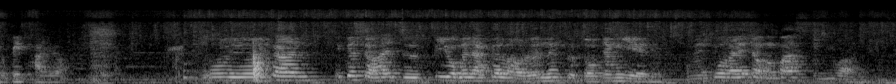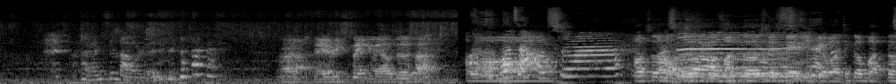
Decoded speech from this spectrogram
有被拍了。哎呦，你看一个小孩子逼我们两个老人那样子走这样远，你们过来叫我们爸洗碗。可能是老人。啊，哎，respect your elders 啊。晚餐好吃吗？好吃。好吃，这个 butter，谢谢你给我这个 butter。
